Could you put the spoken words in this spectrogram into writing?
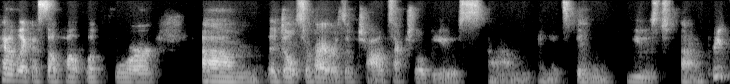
kind of like a self-help book for um, adult survivors of child sexual abuse. Um, and it's been used um, pretty,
